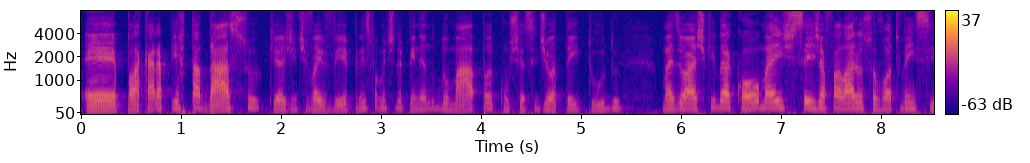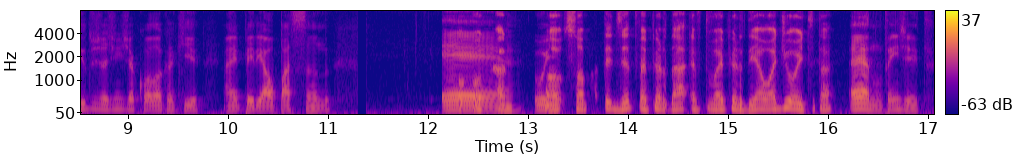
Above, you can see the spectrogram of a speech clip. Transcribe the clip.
É, placar apertadaço, que a gente vai ver, principalmente dependendo do mapa, com chance de OT e tudo. Mas eu acho que dá call, mas vocês já falaram, eu sou voto vencido, já, a gente já coloca aqui a Imperial passando. É. Ô, cara. Só, só pra te dizer, tu vai, perder, tu vai perder a odd 8, tá? É, não tem jeito.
